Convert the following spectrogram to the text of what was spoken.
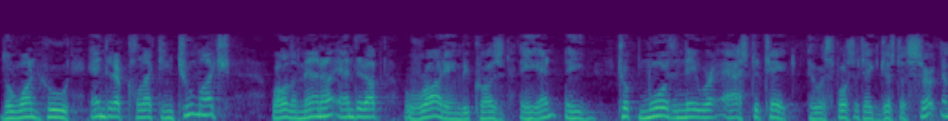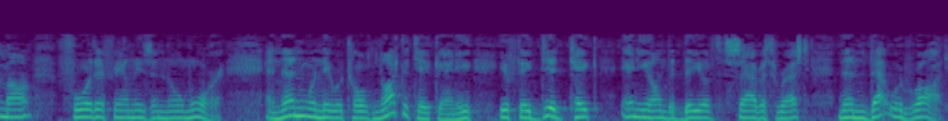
The one who ended up collecting too much, well, the manna ended up rotting because they, they took more than they were asked to take. They were supposed to take just a certain amount for their families and no more. And then when they were told not to take any, if they did take any on the day of Sabbath rest, then that would rot.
